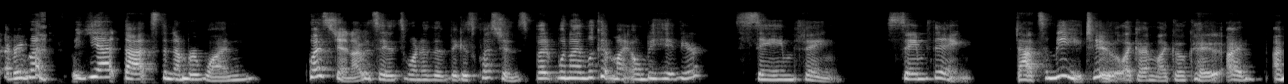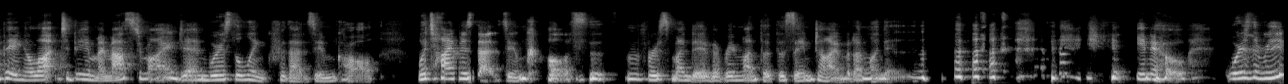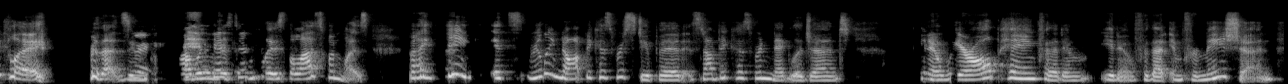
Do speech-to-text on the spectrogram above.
every month. But yet that's the number one question. I would say it's one of the biggest questions. But when I look at my own behavior, same thing, same thing. That's me too. Like I'm like, okay, I'm I'm paying a lot to be in my mastermind, and where's the link for that Zoom call? What time is that Zoom call? It's the first Monday of every month at the same time. But I'm like, eh. you know, where's the replay for that Zoom? Right. Probably the same place the last one was. But I think it's really not because we're stupid. It's not because we're negligent. You know, we are all paying for that, you know, for that information.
